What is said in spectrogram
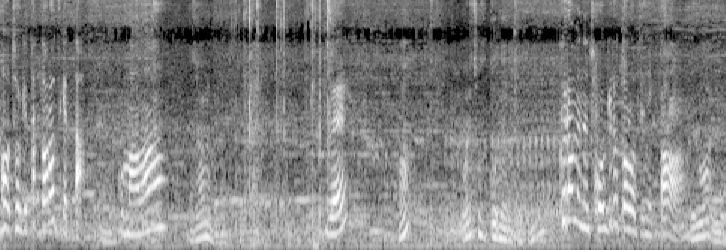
어, 저기 딱 떨어지겠다. 고마워. 이제 하면 되겠다 왜? 어? 머리 쳐서 꺼내야 될것 같은데? 그러면은 저기로 떨어지니까. 일로 와 일로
